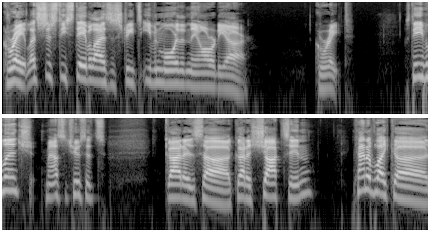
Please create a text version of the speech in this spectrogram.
Great. Let's just destabilize the streets even more than they already are. Great. Steve Lynch, Massachusetts, got his uh, got his shots in, kind of like uh,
